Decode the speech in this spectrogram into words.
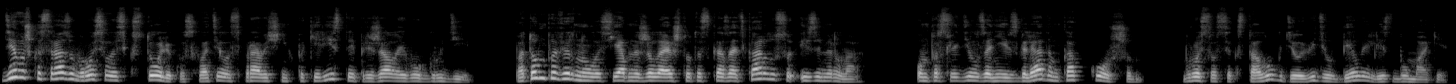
Девушка сразу бросилась к столику, схватила справочник покериста и прижала его к груди. Потом повернулась, явно желая что-то сказать Карлосу, и замерла. Он проследил за ней взглядом, как коршун, бросился к столу, где увидел белый лист бумаги.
